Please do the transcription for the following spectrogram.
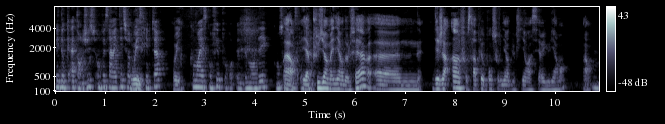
Mais donc, attends, juste, on peut s'arrêter sur le Oui. prescripteur Oui. Comment est-ce qu'on fait pour euh, demander qu'on soit Alors, il y a plusieurs manières de le faire. Euh, déjà, un, il faut se rappeler au bon souvenir du client assez régulièrement. Alors, Mm.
